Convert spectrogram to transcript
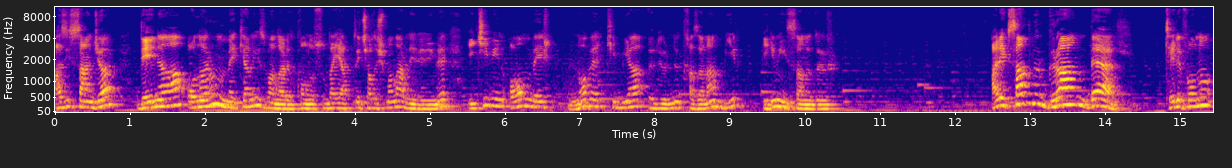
Aziz Sancar, DNA onarım mekanizmaları konusunda yaptığı çalışmalar nedeniyle 2015 Nobel Kimya Ödülünü kazanan bir bilim insanıdır. Alexander Graham Bell, telefonu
